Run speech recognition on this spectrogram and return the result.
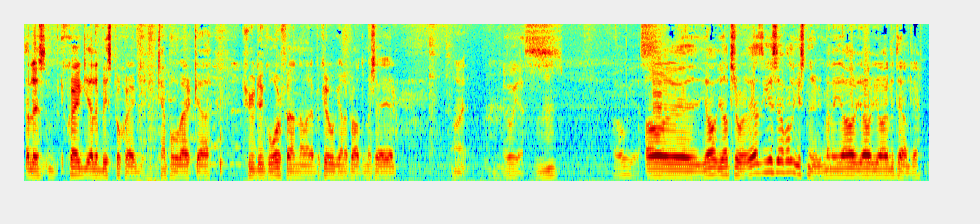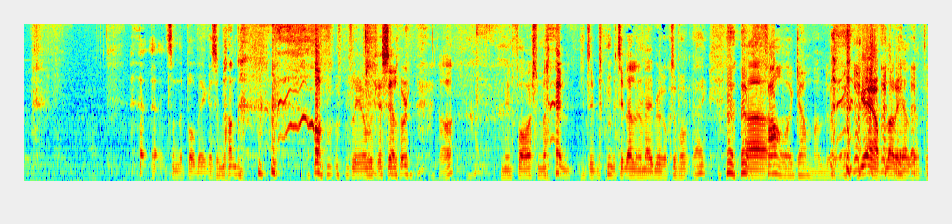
eller skägg eller brist på skägg kan påverka hur det går för en när man är på krogen och pratar med tjejer. Oh yes. Oh yes. Och eh, jag, jag tror, i alla fall just nu, men jag, jag, jag är lite äldre. Som det påpekas ibland. Av flera olika källor. Ja. Min far som är typ betydligt äldre än mig brukar också på... Nej. Uh, Fan vad gammal du är. jävlar i helvete.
